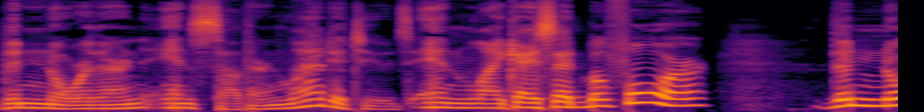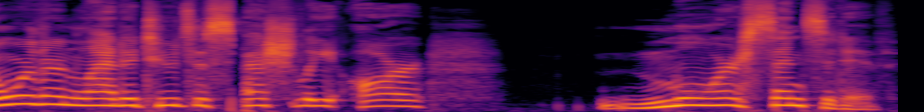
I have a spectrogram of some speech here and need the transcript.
the northern and southern latitudes. And like I said before, the northern latitudes, especially, are more sensitive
